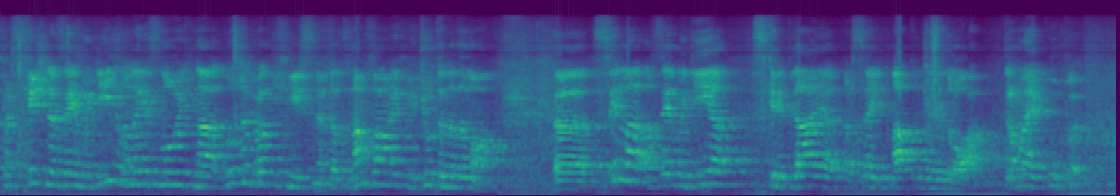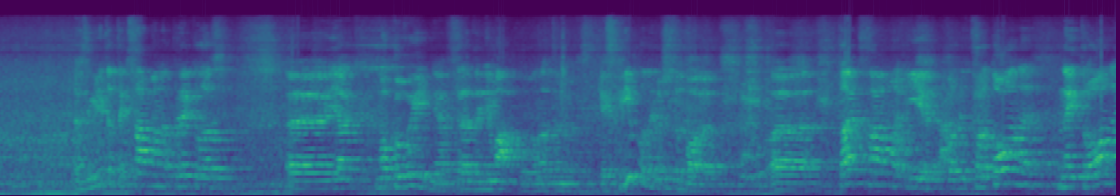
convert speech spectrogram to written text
специфічні взаємодії, вони існують на дуже коротких відстанях, тобто нам з вами їх відчути не дано. Е, сильна взаємодія скріпляє цей атомне ядро, тримає купи. Розумієте, так само, наприклад, е, як маковидня всередині маку, вона там таке скріплене між собою. Е, так само і протони, нейтрони,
